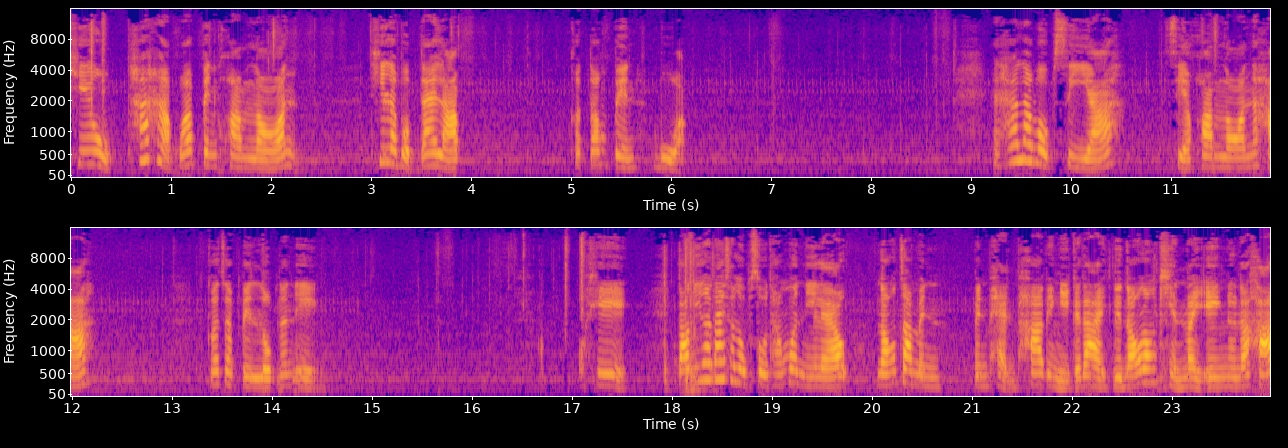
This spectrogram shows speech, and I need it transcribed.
Q ถ้าหากว่าเป็นความร้อนที่ระบบได้รับ ก็ต้องเป็นบวก แต่ถ้าระบบเสียเสียความร้อนนะคะ ก็จะเป็นลบนั่นเอง โอเค ตอนนี้เราได้สรุปสูตรทั้งหมดนี้แล้ว น้องจำเป็น เป็นแผนภาพอย่างนี้ก็ได้ หรือน้องลองเขียนใหม่เองดูนะคะ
